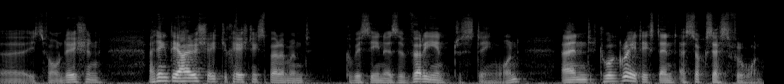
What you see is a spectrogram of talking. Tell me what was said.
uh, its foundation, I think the Irish education experiment could be seen as a very interesting one and to a great extent a successful one,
